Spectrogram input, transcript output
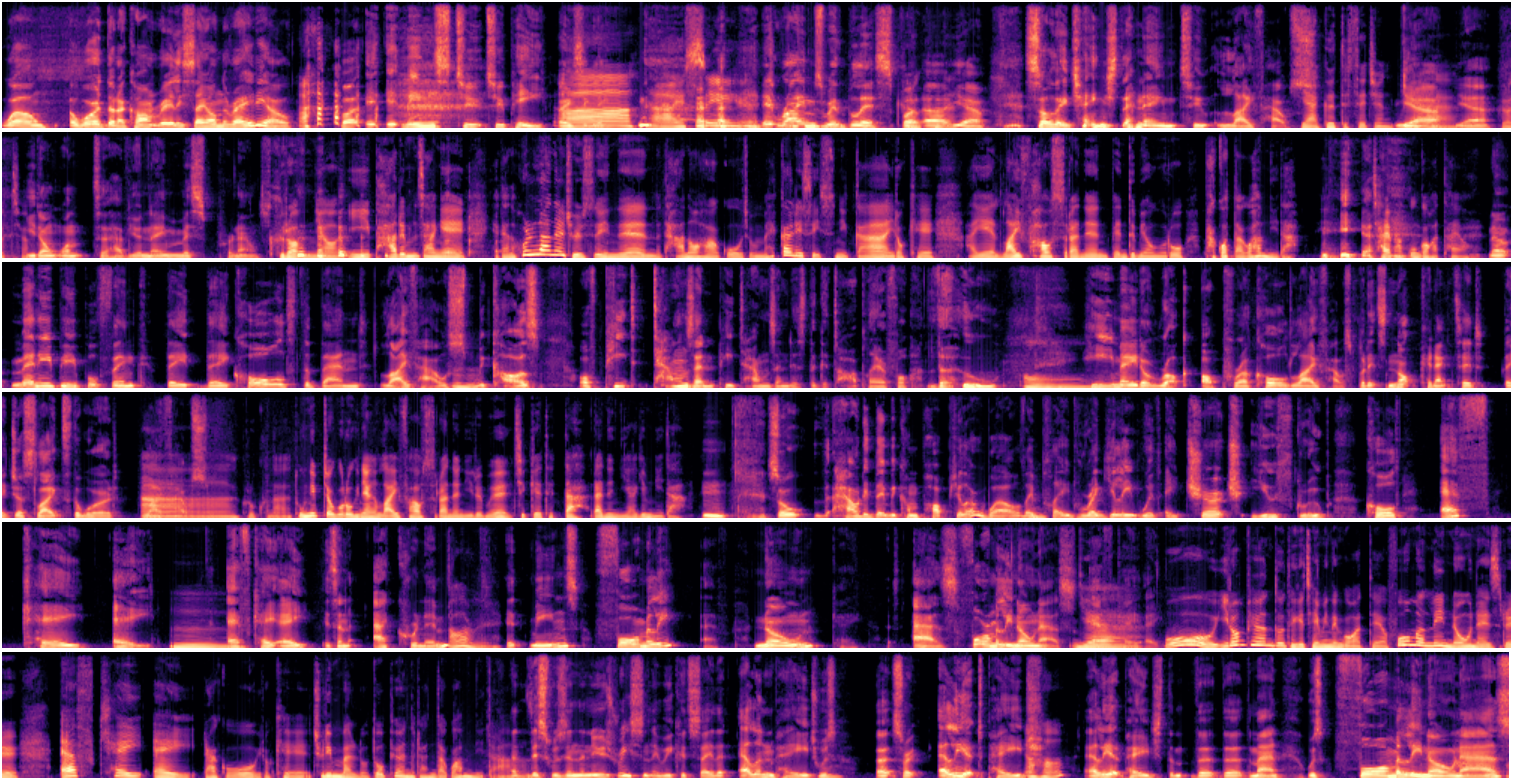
well, a word that I can't really say on the radio, but it, it means to, to pee, basically. Ah, I see. It rhymes with bliss, but uh, yeah. So they changed their name to Lifehouse. yeah, good decision. Yeah, yeah. 그렇죠. You don't want to have your name mispronounced. 그럼요. 이 발음상에 약간 혼란을 줄 수 있는 단어하고 좀 헷갈릴 수 있으니까 이렇게 아예 라이프하우스라는 밴드명으로 바꿨다고 합니다. yeah. 잘 바꾼 것 같아요. Now, many people think they they called the band Lifehouse mm-hmm. because of Pete Townshend. Pete Townshend is the guitar player for The Who. Oh. He made a rock opera called Lifehouse, but it's not connected. They just liked the word Lifehouse. 아, 그렇구나. 독립적으로 그냥 라이프하우스라는 이름을 짓게 됐다라는 이야기입니다. Mm. So, th- how did they become popular? Well, they played regularly with a church youth group called FKA. FKA is an acronym. Oh, really? It means formerly F known okay as formerly known as Yeah. FKA. 오, 이런 표현도 되게 재밌는 것 같아요. formerly known as를 FKA라고 이렇게 줄임말로도 표현을 한다고 합니다. Uh, This was in the news recently. We could say that Ellen Page was, uh, sorry, Elliot Page. Uh-huh. Elliot Page, the, the, the, the man, was formerly known as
